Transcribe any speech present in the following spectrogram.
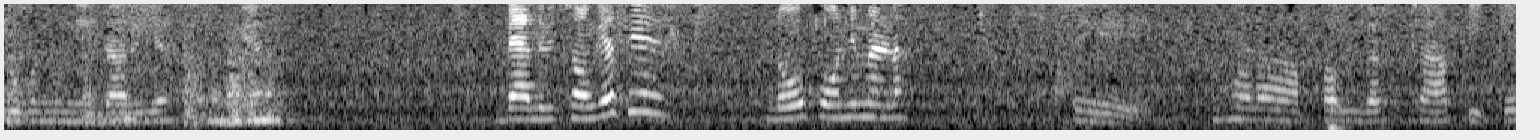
ਜੋਬਨ ਨੂੰ ਨੀਂਦ ਆ ਰਹੀ ਆ ਸੌਂ ਗਿਆ। ਬੈਂਦ ਵਿੱਚ ਸੌਂ ਗਿਆ ਸੀ ਨੋ ਫੋਨ ਨਹੀਂ ਮਿਲਣਾ। ਤੇ ਹੁਣ ਆਪਾਂ ਵੀ ਬਸ ਚਾਹ ਪੀ ਕੇ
